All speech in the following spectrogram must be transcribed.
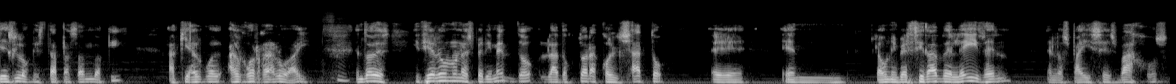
¿qué es lo que está pasando aquí? Aquí algo, algo raro hay. Entonces, hicieron un experimento, la doctora Colsato, eh, en la Universidad de Leiden, en los Países Bajos,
